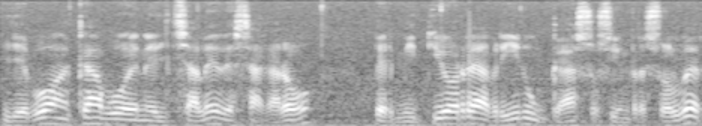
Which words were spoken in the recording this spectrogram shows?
llevó a cabo en el chalet de Sagaró permitió reabrir un caso sin resolver.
